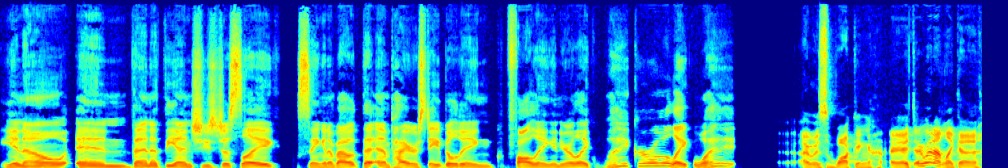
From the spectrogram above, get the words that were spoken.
you know, and then at the end, she's just like singing about the Empire State Building falling, and you're like, what, girl? Like, what? I was walking. I, I went on like a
